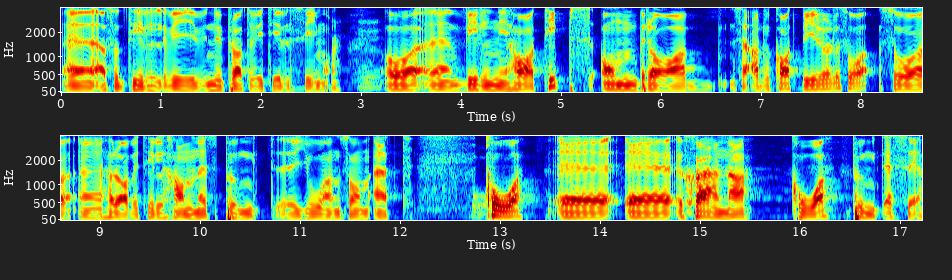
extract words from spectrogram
Eh, alltså till, vi, nu pratar vi till Simor. Mm. Och eh, vill ni ha tips om bra så här, advokatbyrå eller så, så eh, hör av er till hannes.johansson k eh, eh, stjärna k.se.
